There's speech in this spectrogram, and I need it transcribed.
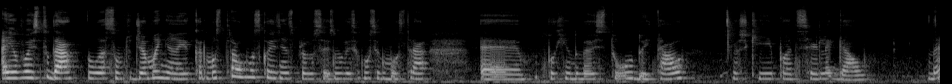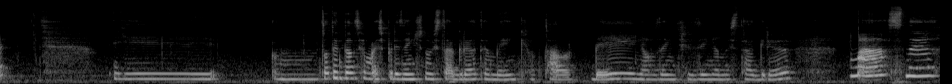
aí eu vou estudar o assunto de amanhã. E eu quero mostrar algumas coisinhas pra vocês. Vamos ver se eu consigo mostrar é, um pouquinho do meu estudo e tal. Acho que pode ser legal, né? E hum, tô tentando ser mais presente no Instagram também, que eu tava bem ausentezinha no Instagram. Mas, né,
